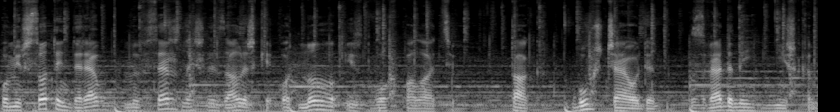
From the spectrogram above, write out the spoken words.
Поміж сотень дерев ми все ж знайшли залишки одного із двох палаців. Так, був ще один, зведений ніжками.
